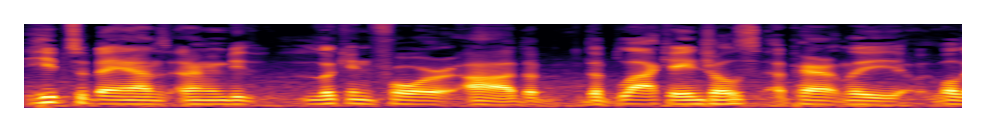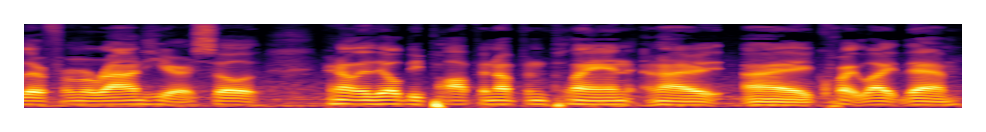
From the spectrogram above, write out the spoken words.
heaps of bands, and I'm going to be looking for uh, the the Black Angels. Apparently, well, they're from around here, so apparently they'll be popping up and playing, and I I quite like them.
